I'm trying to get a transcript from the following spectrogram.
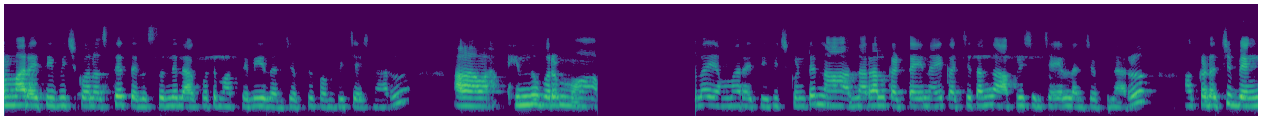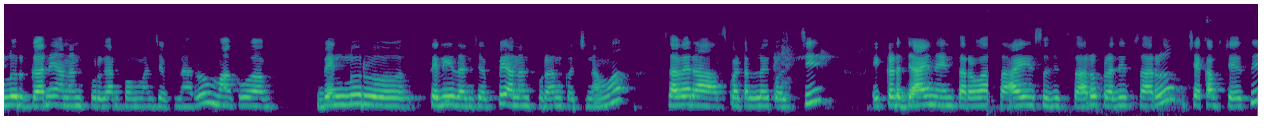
ఎంఆర్ఐ తీపించుకొని వస్తే తెలుస్తుంది లేకపోతే మాకు తెలియదు అని చెప్పి పంపించేసినారు. ఆ హిందూపురం ఎంఆర్ఐ తీపించుకుంటే నా నరాలు కట్ అయినాయి ఖచ్చితంగా ఆపరేషన్ చేయాలని చెప్పినారు. అక్కడ వచ్చి బెంగళూరుకి కానీ అనంతపూర్ కానీ పొమ్మని చెప్పినారు. మాకు బెంగళూరు తెలియదు అని చెప్పి అనంతపురానికి వచ్చినాము. సవేరా హాస్పిటల్లోకి వచ్చి ఇక్కడ జాయిన్ అయిన తర్వాత Sai Sujith sir Pradeep sir checkup చేసి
